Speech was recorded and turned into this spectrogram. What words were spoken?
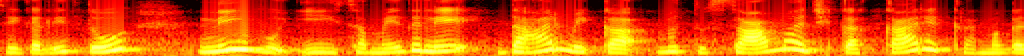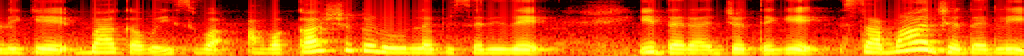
ಸಿಗಲಿದ್ದು, ನೀವು ಈ ಸಮಯದಲ್ಲಿ ಧಾರ್ಮಿಕ ಮತ್ತು ಸಾಮಾಜಿಕ ಕಾರ್ಯಕ್ರಮಗಳಿಗೆ ಭಾಗವಹಿಸುವ ಅವಕಾಶಗಳು ಲಭಿಸಲಿದೆ. ಇದರ ಜೊತೆಗೆ ಸಮಾಜದಲ್ಲಿ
